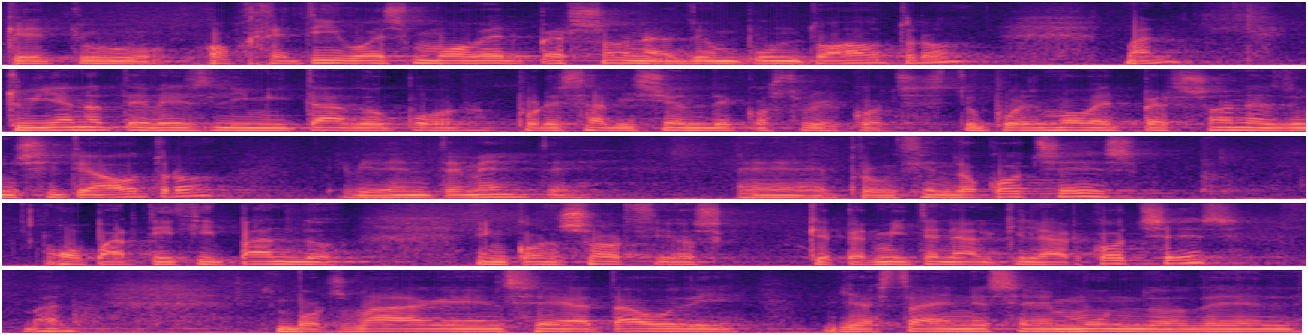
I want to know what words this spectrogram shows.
que tu objetivo es mover personas de un punto a otro, tú ya no te ves limitado por, por esa visión de construir coches. Tú puedes mover personas de un sitio a otro, evidentemente eh, produciendo coches o participando en consorcios que permiten alquilar coches. Volkswagen, Seat, Audi ya está en ese mundo del,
